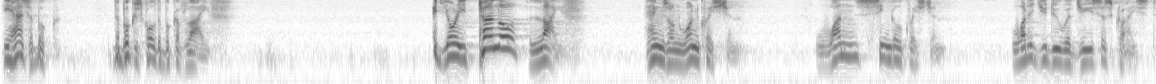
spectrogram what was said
He has a book. The book is called the Book of Life. Your eternal life hangs on one question, one single question. What did you do with Jesus Christ?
